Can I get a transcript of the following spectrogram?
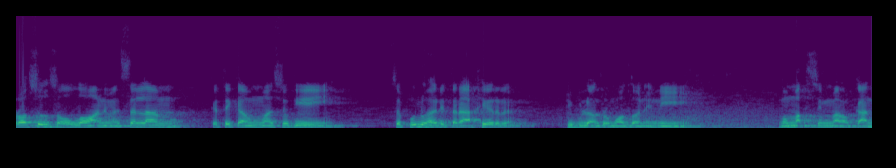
Rasul Shallallahu Alaihi Wasallam ketika memasuki 10 hari terakhir di bulan Ramadan ini memaksimalkan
